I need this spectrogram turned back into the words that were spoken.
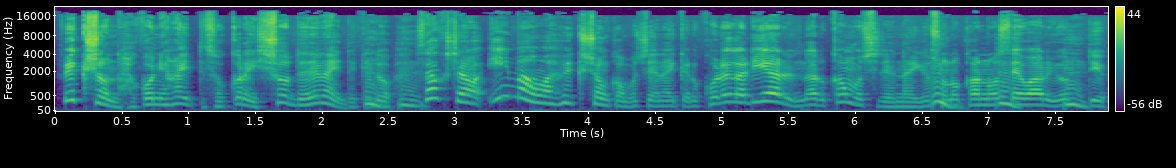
フィクションの箱に入ってそこから一生出れないんだけど、うんうん。作者は今はフィクションかもしれないけどこれがリアルになるかもしれないよ。その可能性はあるよっていう、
